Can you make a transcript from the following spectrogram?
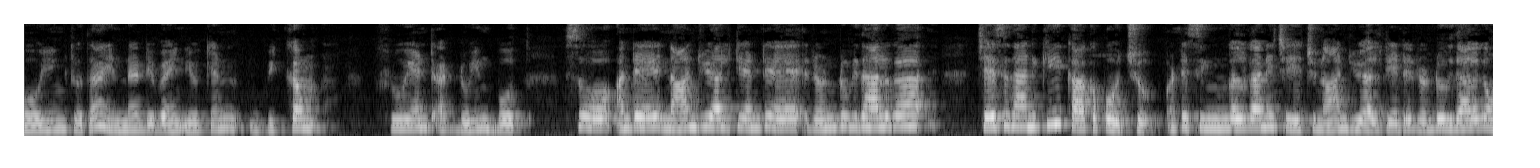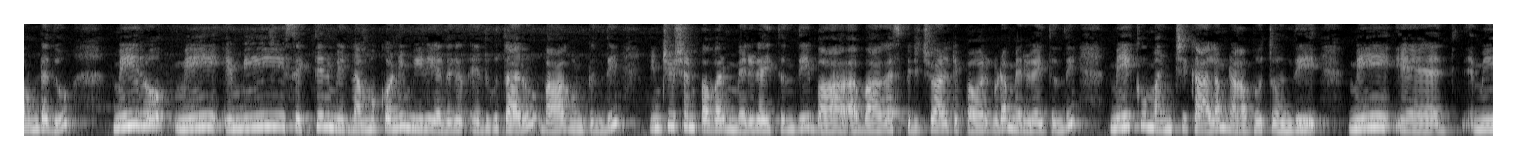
bowing to the inner divine you can become fluent at doing both so అంటే నాన్ డ్యుయాలిటీ అంటే రెండు విధాలుగా చేసేదానికి కాకపోవచ్చు. అంటే సింగిల్గానే చేయొచ్చు నాన్ డ్యుయాలిటీ అంటే రెండు విధాలుగా ఉండదు. మీరు మీ మీ శక్తిని మీరు నమ్ముకొని మీరు ఎదుగు ఎదుగుతారు బాగుంటుంది. ఇంట్యూషన్ పవర్ మెరుగైతుంది బా బాగా స్పిరిచువాలిటీ పవర్ కూడా మెరుగైతుంది. మీకు మంచి కాలం రాబోతుంది. మీ మీ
